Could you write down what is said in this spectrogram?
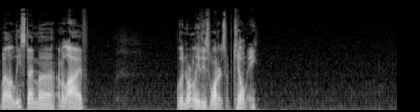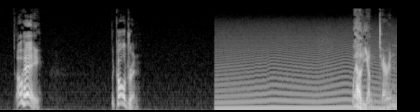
Well, at least I'm, uh, I'm alive. Although normally these waters would kill me. Oh, hey! The cauldron. Well, young Taran,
